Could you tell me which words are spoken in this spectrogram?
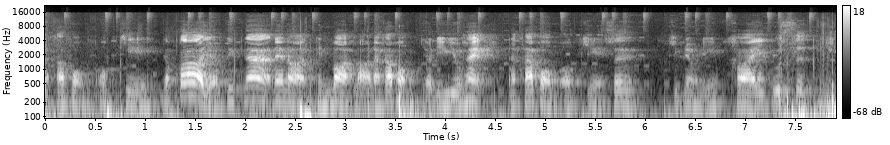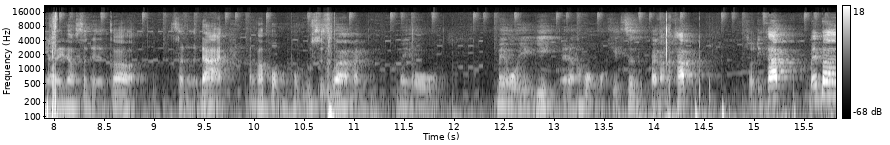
นะครับผมโอเคแล้วก็เดี๋ยวคลิปหน้าแน่นอนเพนบอร์ดเรานะครับผมเดี๋ยวรีวิวให้นะครับผมโอเค ซึ่งคลิปในวันนี้ใครรู้สึกมีอะไรนำเสนอก็เสนอได้นะครับผมผมรู้สึกว่ามันไม่โอ ไม่โออย่างยิ่งเลยนะครับผมโอเค ซึ่งไปก่อนนะครับ สวัสดีครับ บ๊ายบา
